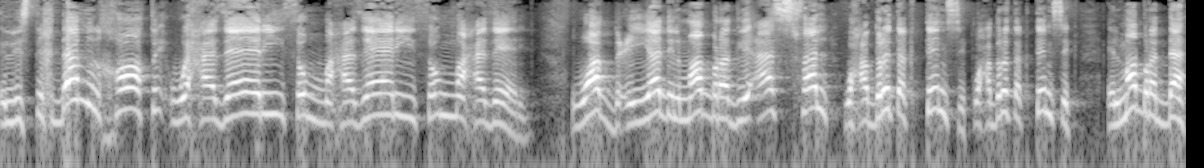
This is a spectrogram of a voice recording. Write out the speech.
الاستخدام الخاطئ وحذاري ثم حذاري ثم حذاري. وضع يد المبرد لأسفل وحضرتك تمسك وحضرتك تمسك المبرد ده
